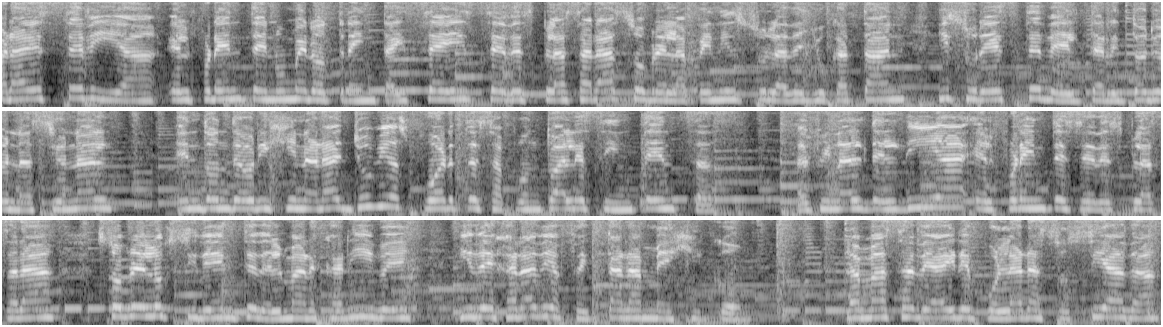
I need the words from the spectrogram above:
Para este día, el frente número 36 se desplazará sobre la península de Yucatán y sureste del territorio nacional, en donde originará lluvias fuertes a puntuales intensas. Al final del día, el frente se desplazará sobre el occidente del Mar Caribe y dejará de afectar a México. La masa de aire polar asociada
